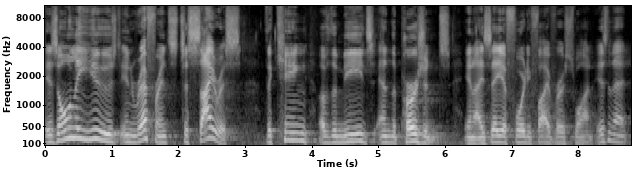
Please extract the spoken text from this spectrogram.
is only used in reference to Cyrus, the king of the Medes and the Persians in Isaiah 45 verse 1. Isn't that,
